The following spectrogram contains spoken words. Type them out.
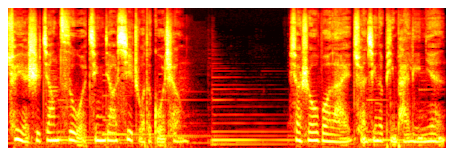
却也是将自我精雕细琢的过程。像是欧珀莱全新的品牌理念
